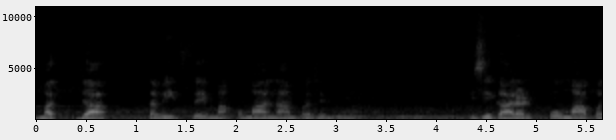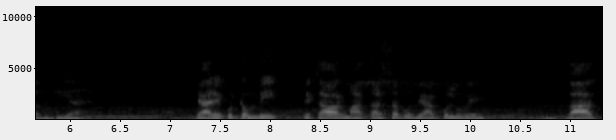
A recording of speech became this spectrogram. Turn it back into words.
मत जा, तभी से माँ उमा नाम प्रसिद्ध हुआ। इसी कारण ओ माँ पद दिया है। प्यारे कुटुंबी पिता और माता सब व्याकुल हुए। बात,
